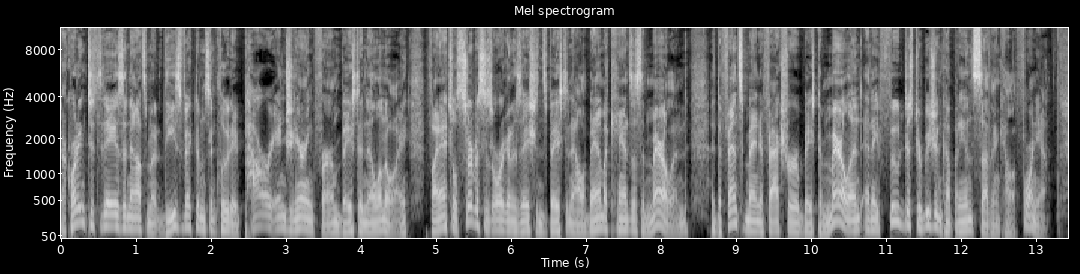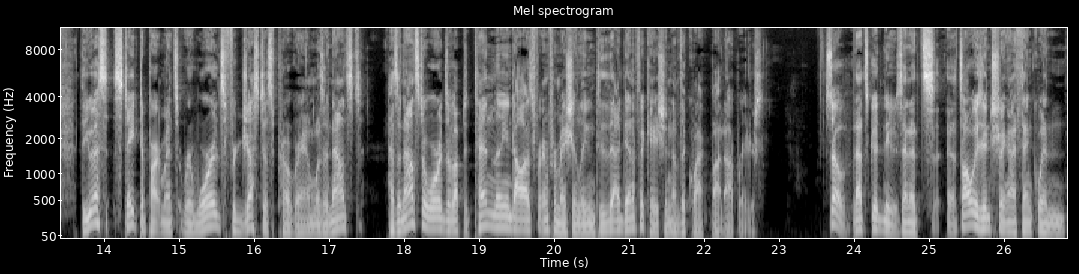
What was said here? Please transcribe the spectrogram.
According to today's announcement, these victims include a power engineering firm based in Illinois, financial services organizations based in Alabama, Kansas, and Maryland, a defense manufacturer based in Maryland, and a food distribution company in Southern California. The U.S. State Department's Rewards for Justice program was announced has announced awards of up to $10 million for information leading to the identification of the Qakbot operators. So that's good news, and it's it's always interesting. I think when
